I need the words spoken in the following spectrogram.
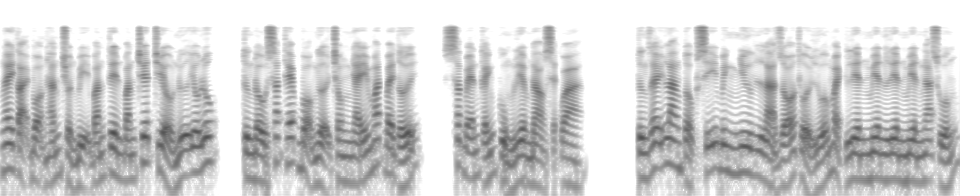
Ngay tại bọn hắn chuẩn bị bắn tên bắn chết triều nữ yêu lúc, từng đầu sắt thép bọ ngựa trong nháy mắt bay tới sắc bén cánh cùng liêm đao sẽ qua. Từng dãy lang tộc sĩ binh như là gió thổi lúa mạch liên miên liên miên ngã xuống.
